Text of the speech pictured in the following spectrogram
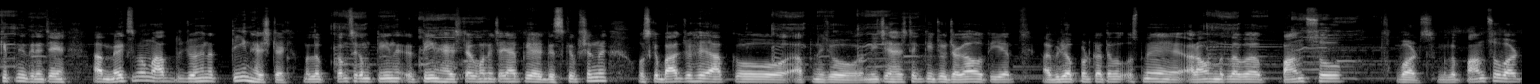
कितने देने चाहिए। मैक्सिमम आप जो है ना तीन हैशटैग मतलब कम से कम तीन तीन हैशटैग होने चाहिए आपके डिस्क्रिप्शन में। उसके बाद जो है आपको अपने जो नीचे हैशटैग की जो जगह होती है वीडियो अपलोड करते हुए उसमें अराउंड मतलब 500 वर्ड्स मतलब 500 वर्ड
